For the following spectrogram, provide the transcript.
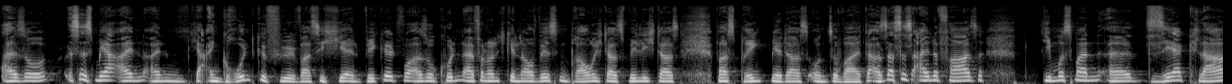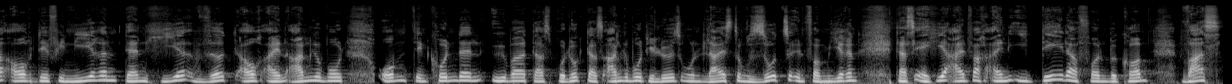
Also es ist mehr ein, ein, ja, ein Grundgefühl, was sich hier entwickelt, wo also Kunden einfach noch nicht genau wissen, brauche ich das, will ich das, was bringt mir das und so weiter. Also das ist eine Phase, die muss man äh, sehr klar auch definieren, denn hier wirkt auch ein Angebot, um den Kunden über das Produkt, das Angebot, die Lösung und Leistung so zu informieren, dass er hier einfach eine Idee davon bekommt, was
